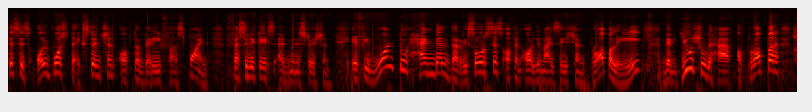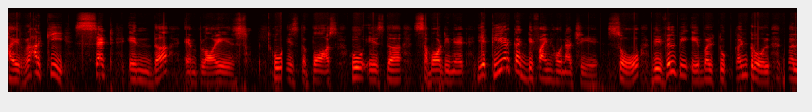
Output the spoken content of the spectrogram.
this is almost the extension of the very first point, facilitates administration. If you want to handle the resources of an organization properly, then you should have a proper hierarchy set in the employees. who is the boss? Who is the subordinate? ye clear cut define hona chahiye so we will be able to control the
